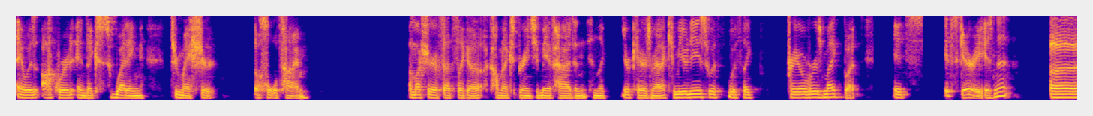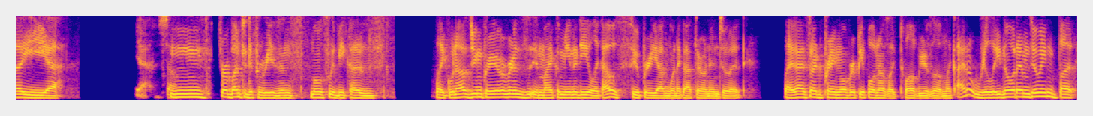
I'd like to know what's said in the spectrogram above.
And it was awkward and like sweating through my shirt the whole time. I'm not sure if that's like a, a common experience you may have had in, in like your charismatic communities with with like prayovers, Mike, but it's it's scary, isn't it? Uh, yeah. Yeah. So Mm, for a bunch of different reasons, mostly because, like, when I was doing prayovers in my community, like, I was super young when I got thrown into it. Like, I started praying over people when I was like 12 years old. I'm like, I don't really know what I'm doing, but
